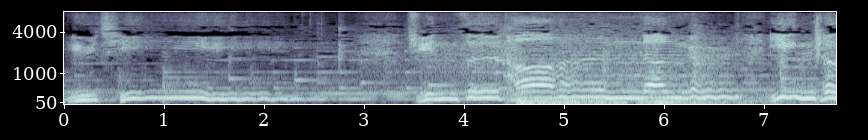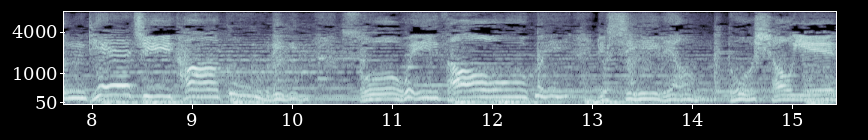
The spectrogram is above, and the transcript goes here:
雨起？君子叹男儿应承铁骑踏故里，所谓早归，又洗了多少烟？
